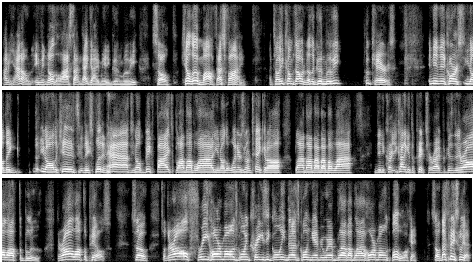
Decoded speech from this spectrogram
I mean, I don't even know the last time that guy made a good movie. So kill him off. That's fine. Until he comes out with another good movie, who cares? And then, of course, you know, they, you know, all the kids, they split in half, you know, big fights, blah, blah, blah. You know, the winner's to take it all, blah, blah, blah, blah, blah, blah. And then you, you kind of get the picture, right? Because they're all off the blue, they're all off the pills. So, so they're all free hormones going crazy, going nuts, going everywhere, blah, blah, blah, hormones, blah, blah. Okay. So that's basically it.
